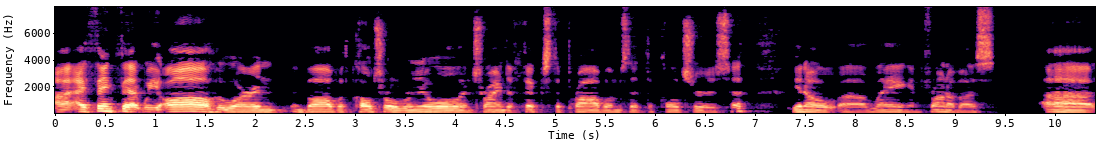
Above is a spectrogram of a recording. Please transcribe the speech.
I, I think that we all who are in, involved with cultural renewal and trying to fix the problems that the culture is, you know, uh, laying in front of us. Uh,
